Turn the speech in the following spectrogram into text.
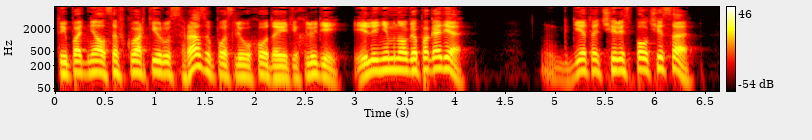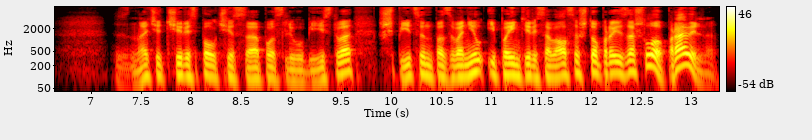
ты поднялся в квартиру сразу после ухода этих людей или немного погодя?» «Где-то через полчаса». «Значит, через полчаса после убийства Шпицын позвонил и поинтересовался, что произошло, правильно?»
